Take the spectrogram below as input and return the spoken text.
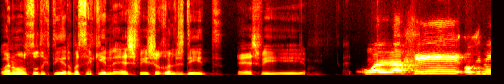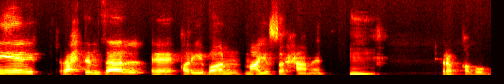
وأنا مبسوط كثير بس احكي لنا إيش في شغل جديد؟ إيش في؟ والله في أغنية راح تنزل آه، قريبا مع يسر حامد. ترقبوا.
